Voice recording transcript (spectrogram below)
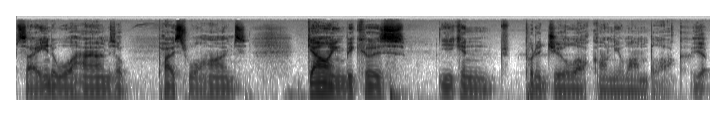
say interwar homes or post-war homes going because you can put a dual lock on your one block Yep.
